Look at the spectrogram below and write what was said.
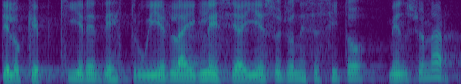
de lo que quiere destruir la iglesia y eso yo necesito mencionar.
